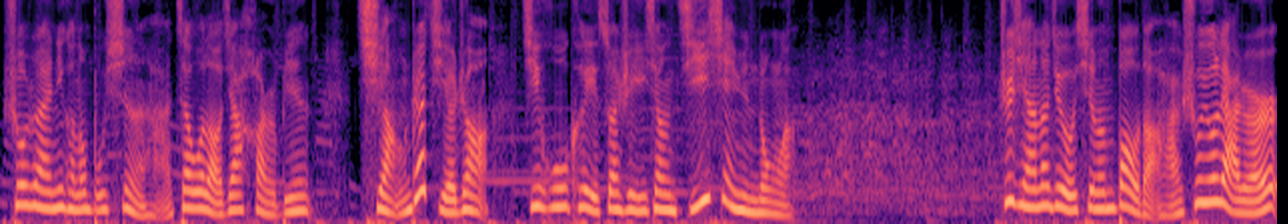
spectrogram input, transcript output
说出来你可能不信哈，在我老家哈尔滨，抢着结账几乎可以算是一项极限运动了。之前呢就有新闻报道哈，说有俩人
